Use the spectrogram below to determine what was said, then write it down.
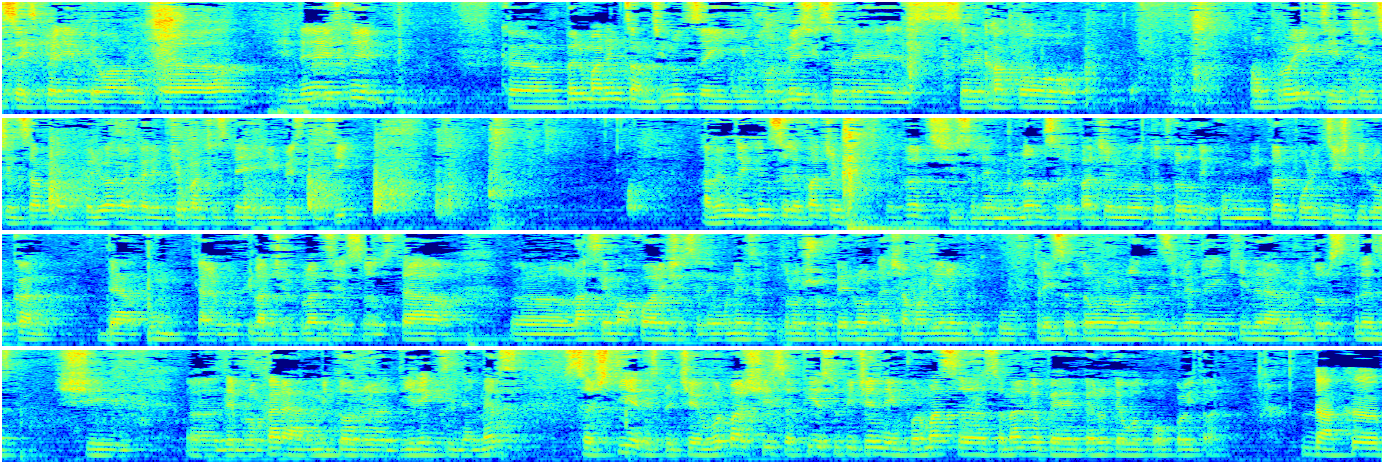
să experiem pe oameni. Uh, ideea este că în permanență am ținut să-i informez și să le, să le fac o, o proiecție în ce, ce înseamnă perioada în care încep aceste investiții. Avem de gând să le facem niște hărți și să le mânăm, să le facem tot felul de comunicări. Polițiștii locali de acum, care vor fi la circulație, să stea uh, la semafoare și să le mâneze tuturor șoferilor de așa manieră încât cu 3 săptămâni o lună de zile de închidere a anumitor străzi și uh, de blocare a anumitor uh, direcții de mers, să știe despre ce e vorba și să fie suficient de informat să, să meargă pe, pe rute ocolitoare. Dacă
